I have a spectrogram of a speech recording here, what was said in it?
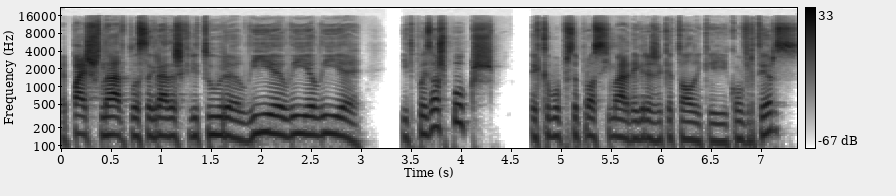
apaixonado pela Sagrada Escritura, lia, lia, lia, e depois aos poucos acabou por se aproximar da Igreja Católica e converter-se.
